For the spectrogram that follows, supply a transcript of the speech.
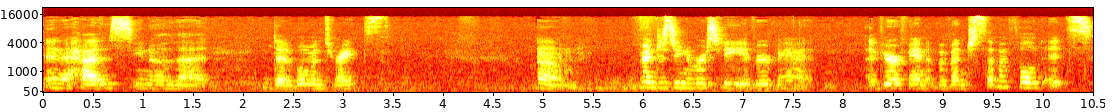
and it has, you know, that dead woman's rights. Um, Vengeance University, if you're a fan, if you're a fan of Avenged Sevenfold, it's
